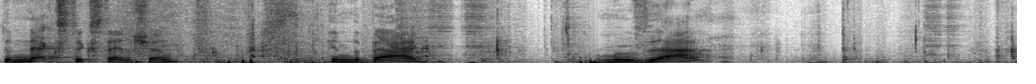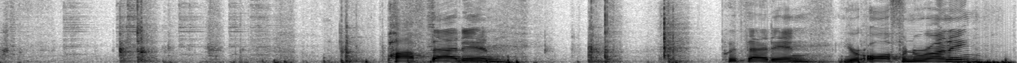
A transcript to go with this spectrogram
the next extension in the bag Remove that. Pop that in. Put that in. You're off and running.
